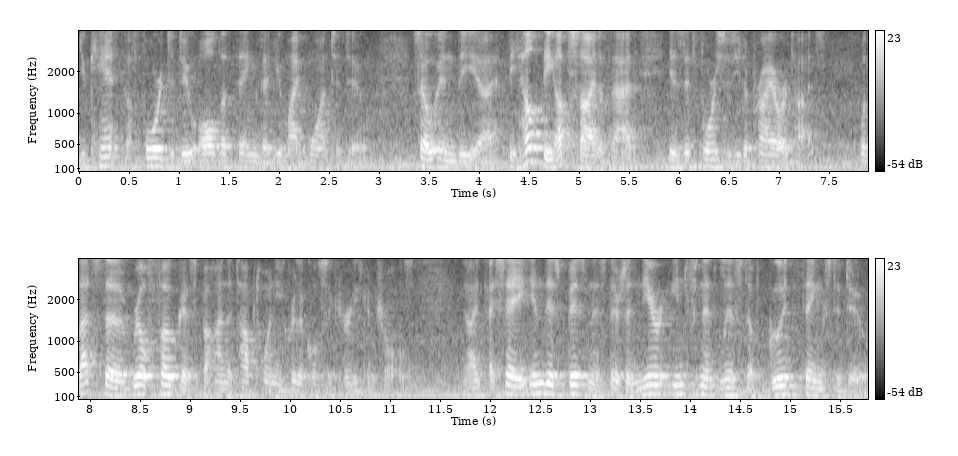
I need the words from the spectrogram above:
You can't afford to do all the things that you might want to do. So in the, uh, the healthy upside of that is it forces you to prioritize. Well, that's the real focus behind the top 20 critical security controls. I, I, say in this business, there's a near infinite list of good things to do.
